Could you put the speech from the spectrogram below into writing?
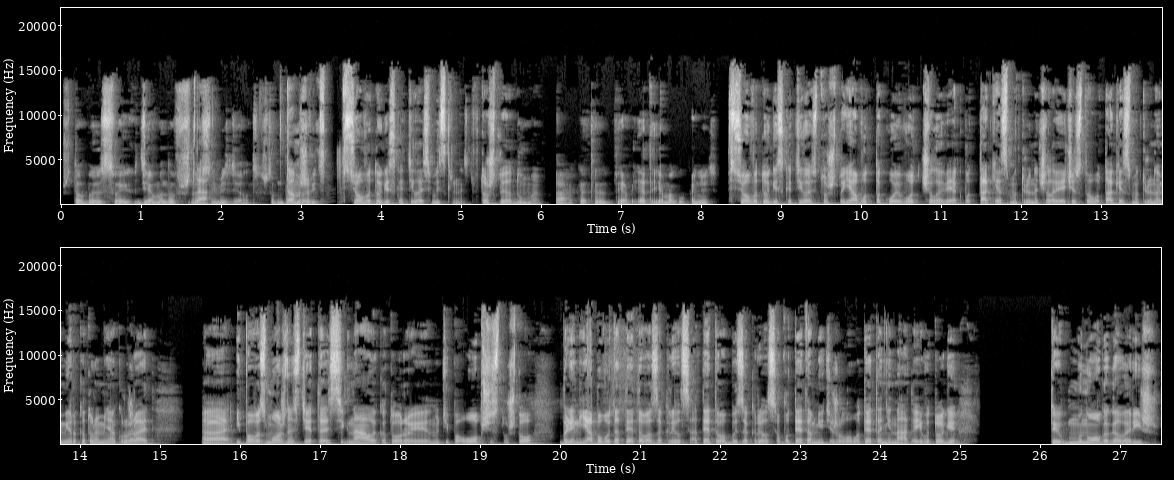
Чтобы своих демонов что Да. с ними сделать? Чтобы Там же поговорить? все в итоге скатилось в искренность, в то, что я думаю. Так, это я, это я могу понять. Все в итоге скатилось в то, что я вот такой вот человек. Вот так я смотрю на человечество, вот так я смотрю на мир, который меня окружает. А, И по возможности это сигналы, которые, ну, типа, обществу, что, блин, я бы вот от этого закрылся, от этого бы закрылся, вот это мне тяжело, вот это не надо. И в итоге ты много говоришь,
